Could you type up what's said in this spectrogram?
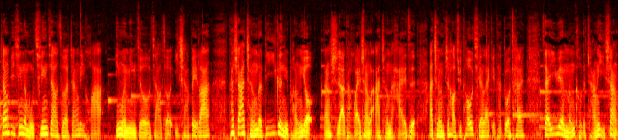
张碧欣的母亲叫做张丽华，英文名就叫做伊莎贝拉。她是阿成的第一个女朋友。当时啊，她怀上了阿成的孩子，阿成只好去偷钱来给她堕胎。在医院门口的长椅上，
